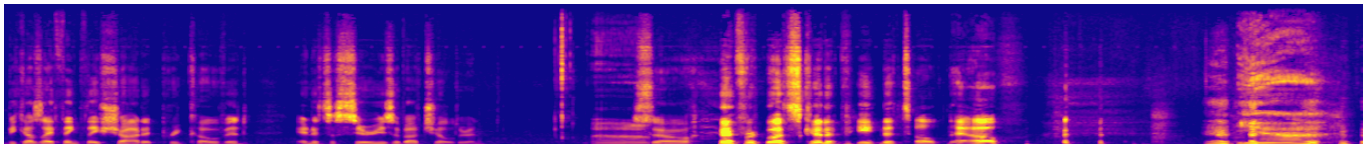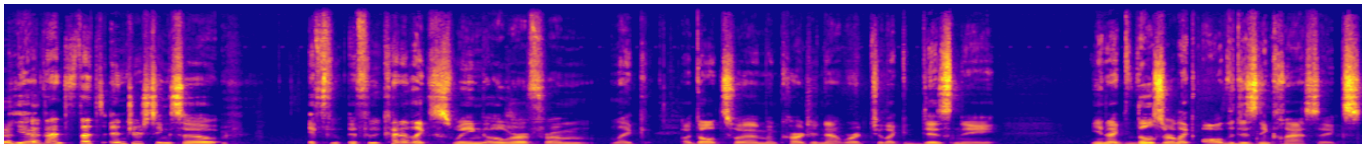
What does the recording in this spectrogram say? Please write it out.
because I think they shot it pre-COVID, and it's a series about children. uh, So everyone's gonna be an adult now. yeah. Yeah that's that's interesting. So if if we kind of like swing over from like adult swim and cartoon network to like disney you know like those are like all the disney classics.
